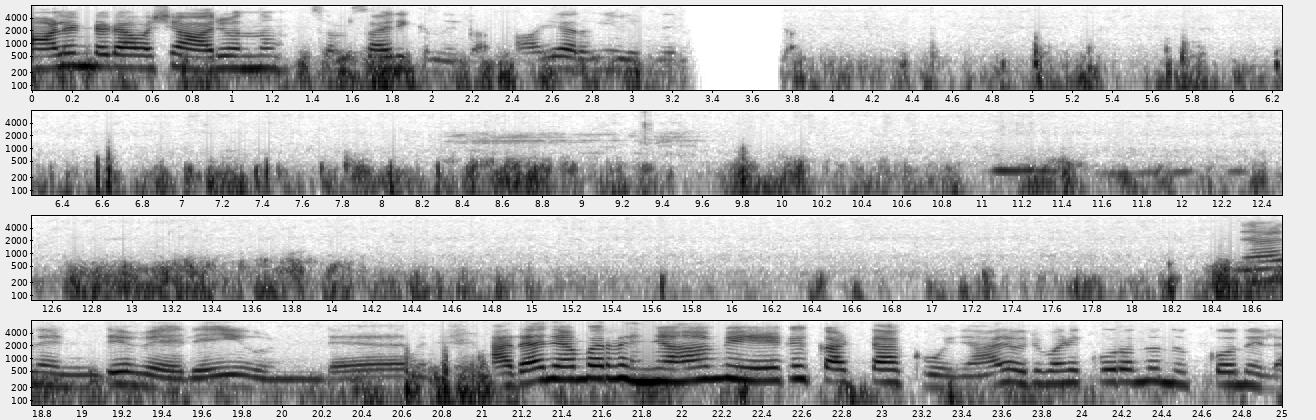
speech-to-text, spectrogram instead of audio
ആളുണ്ടടാ. പക്ഷെ ആരും ഒന്നും സംസാരിക്കുന്നില്ല. ആരും ഇറങ്ങി വരുന്നില്ല. ഞാൻ എന്റെ വിലയുണ്ട്. അതാ ഞാൻ പറഞ്ഞത് ഞാൻ വേഗം കട്ടാക്കൂ ഞാൻ ഒരു മണിക്കൂറൊന്നും നിൽക്കൊന്നുമില്ല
